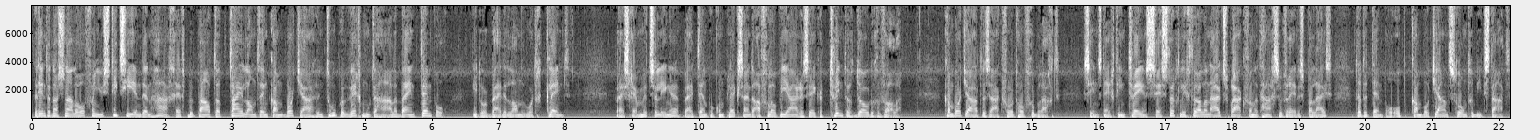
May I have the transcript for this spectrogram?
Het internationale hof van justitie in Den Haag heeft bepaald dat Thailand en Cambodja hun troepen weg moeten halen bij een tempel, die door beide landen wordt geclaimd. Bij schermutselingen bij het tempelcomplex zijn de afgelopen jaren zeker 20 doden gevallen. Cambodja had de zaak voor het hof gebracht. Sinds 1962 ligt er al een uitspraak van het Haagse Vredespaleis dat de tempel op Cambodjaans grondgebied staat.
